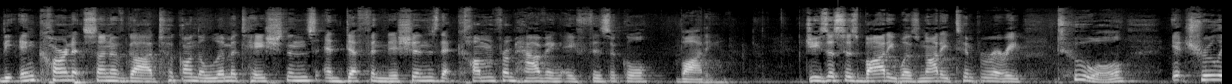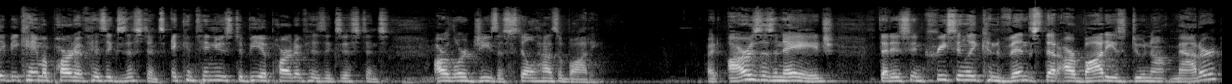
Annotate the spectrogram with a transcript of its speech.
The incarnate Son of God took on the limitations and definitions that come from having a physical body. Jesus' body was not a temporary tool, it truly became a part of his existence. It continues to be a part of his existence. Our Lord Jesus still has a body. Right? Ours is an age that is increasingly convinced that our bodies do not matter,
